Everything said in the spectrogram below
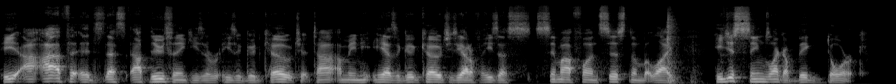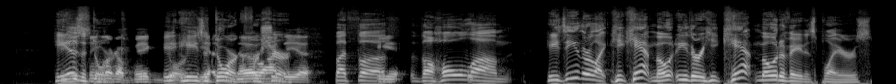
he, I, I it's that's I do think he's a he's a good coach at time. I mean, he has a good coach. He's got a he's a semi fun system, but like he just seems like a big dork. He, he is a dork. Like a big dork. He, he's he a dork no for sure. Idea. But the he, the whole um he's either like he can't mo either he can't motivate his players,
